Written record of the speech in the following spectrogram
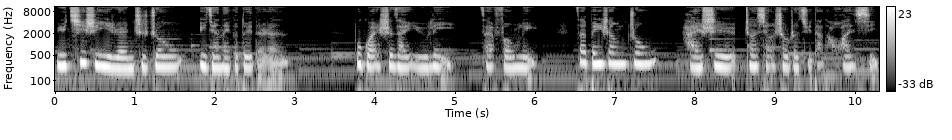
于七十亿人之中遇见那个对的人，不管是在雨里，在风里，在悲伤中，还是正享受着巨大的欢喜，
